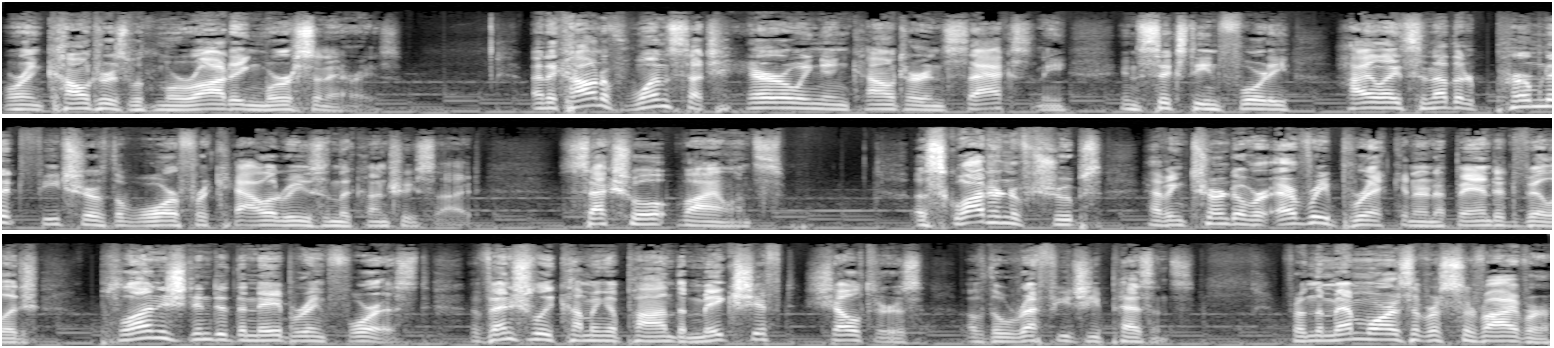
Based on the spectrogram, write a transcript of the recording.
or encounters with marauding mercenaries. An account of one such harrowing encounter in Saxony in 1640 highlights another permanent feature of the war for calories in the countryside sexual violence. A squadron of troops, having turned over every brick in an abandoned village, plunged into the neighboring forest, eventually coming upon the makeshift shelters of the refugee peasants. From the memoirs of a survivor,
